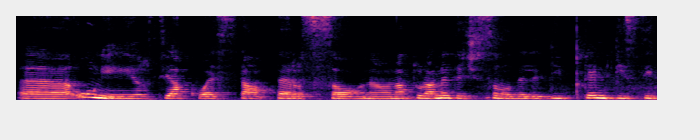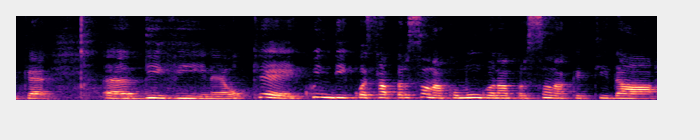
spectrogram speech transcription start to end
eh, unirti a questa persona. Naturalmente ci sono delle tempistiche eh, divine, ok? Quindi questa persona comunque è una persona che ti dà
